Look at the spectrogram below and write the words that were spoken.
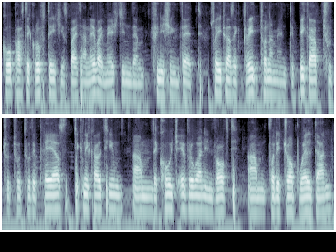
go past the group stages, but I never imagined them finishing that. So it was a great tournament. A big up to, to, to, to the players, technical team, um, the coach, everyone involved um, for the job well done.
